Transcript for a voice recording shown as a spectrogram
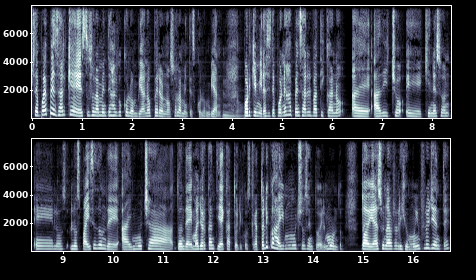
se puede pensar que esto solamente es algo colombiano, pero no solamente es colombiano. No. Porque mira, si te pones a pensar, el Vaticano eh, ha dicho eh, quiénes son eh, los, los países donde hay mucha, donde hay mayor cantidad de católicos. Católicos hay muchos en todo el mundo. Todavía es una religión muy influyente,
